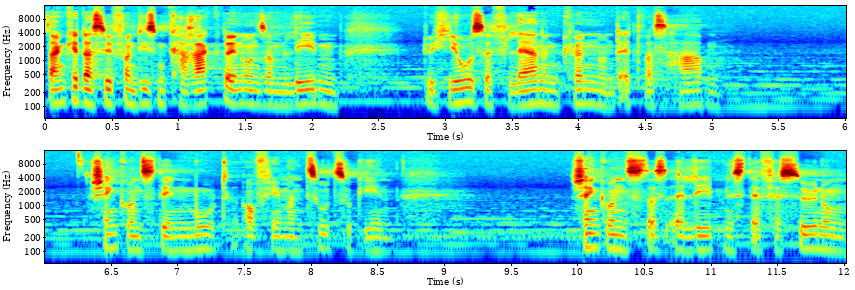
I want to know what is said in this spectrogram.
Danke, dass wir von diesem Charakter in unserem Leben durch Josef lernen können und etwas haben. Schenk uns den Mut, auf jemanden zuzugehen. Schenk uns das Erlebnis der Versöhnung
